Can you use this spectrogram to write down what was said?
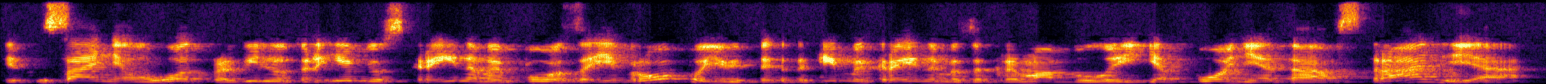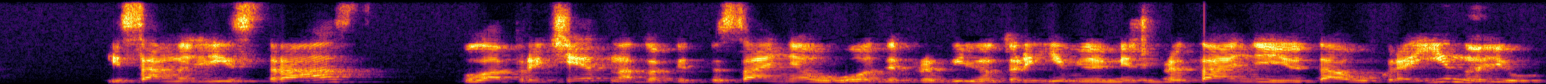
підписання угод про вільну торгівлю з країнами поза Європою. І такими країнами, зокрема, були Японія та Австралія. І саме Ліз Траст була причетна до підписання угоди про вільну торгівлю між Британією та Україною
